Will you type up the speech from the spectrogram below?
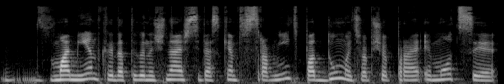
в момент, когда ты начинаешь себя с кем-то сравнить, подумать вообще про эмоции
